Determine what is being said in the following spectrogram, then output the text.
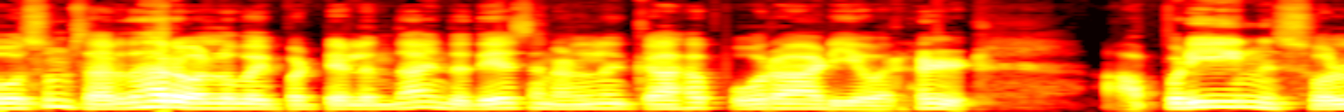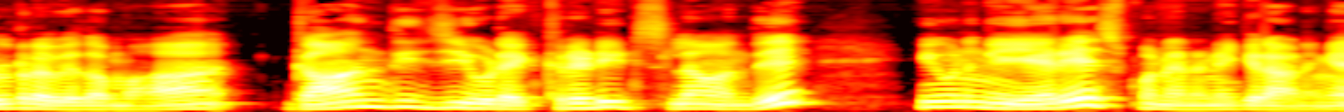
போஸும் சர்தார் வல்லபாய் பட்டேலும் தான் இந்த தேச நலனுக்காக போராடியவர்கள். அப்படின்னு சொல்கிற விதமாக காந்திஜியோட கிரெடிட்ஸ்லாம் வந்து இவனுங்க எரேஸ் பண்ண நினைக்கிறானுங்க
